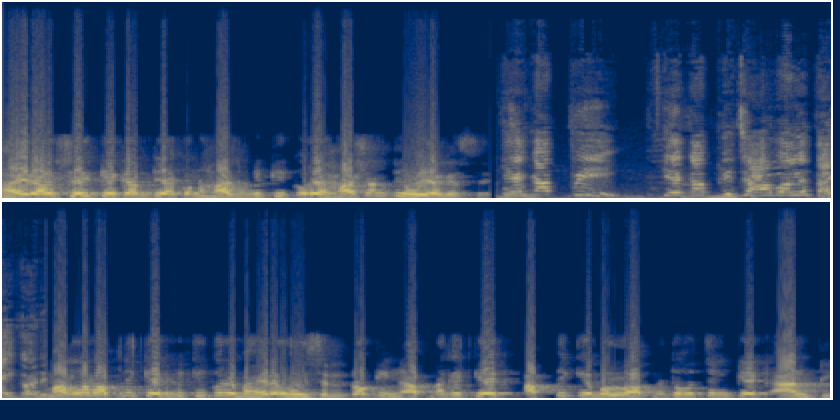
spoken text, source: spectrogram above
ভাইরাল সেই কেক আন্টি এখন হাঁস বিক্রি করে? হাঁস আন্টি হয়ে গেছে। কেক কেক আপি যা বলে তাই করে। মানলাম আপনি কেক বিক্রি করে ভাইরাল হয়েছেন। টকিং আপনাকে কেক আপনি কে বলল? আপনি তো হচ্ছেন কেক আন্টি।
